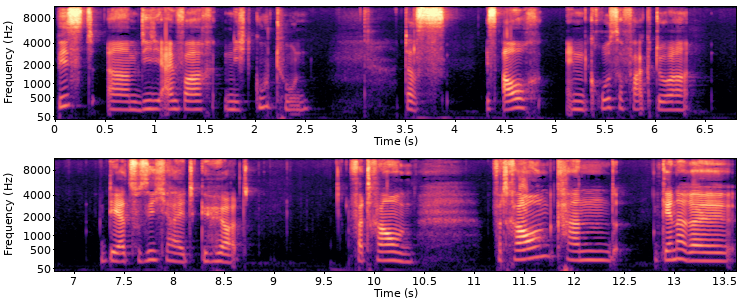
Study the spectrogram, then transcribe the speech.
bist, ähm, die dir einfach nicht gut tun. Das ist auch ein großer Faktor, der zur Sicherheit gehört. Vertrauen. Vertrauen kann generell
